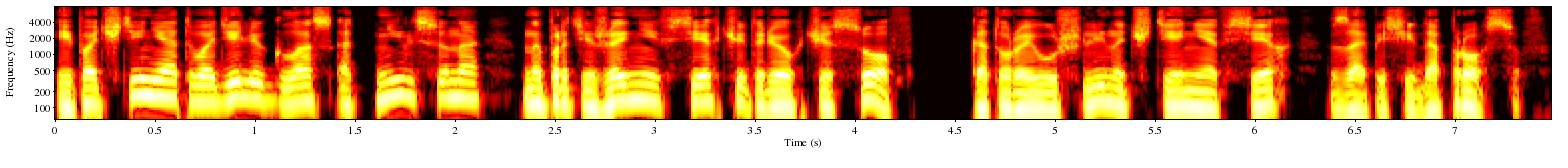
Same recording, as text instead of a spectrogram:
и почти не отводили глаз от Нильсона на протяжении всех четырех часов, которые ушли на чтение всех записей допросов.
